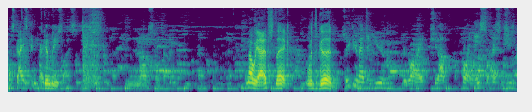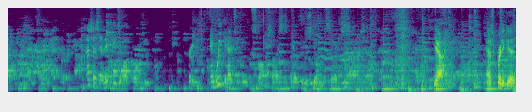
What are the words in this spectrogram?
Most guys can probably gonna be- most of the time. no, yeah, it's thick. It's good. So you can imagine you, your wife, she'll have probably a slice and she's. As I said, it feeds about four people. Pretty, and we could actually do smaller slices, but we're just doing the six. So. Yeah, that's pretty good.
